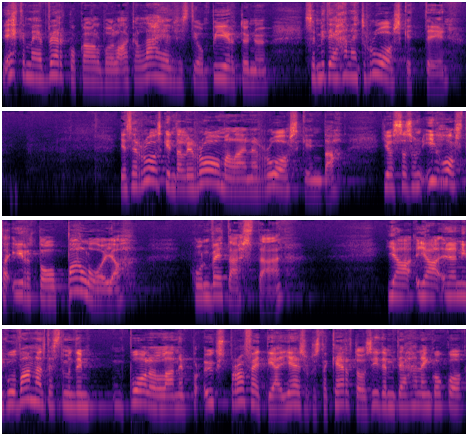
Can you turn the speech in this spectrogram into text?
niin ehkä meidän verkkokalvoilla aika läheisesti on piirtynyt se, miten hänet ruoskittiin. Ja se ruoskinta oli roomalainen ruoskinta, jossa sun ihosta irtoo paloja, kun vetästään. Ja, ja, ja niin kuin vanhan testamentin puolella ne, yksi profetia Jeesuksesta kertoo siitä, miten hänen koko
